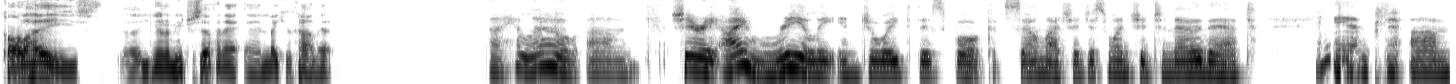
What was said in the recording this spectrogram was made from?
Carla Hayes, uh, you can mute yourself and and make your comment. Uh, hello, um, Sherry. I really enjoyed this book so much. I just want you to know that. And um,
